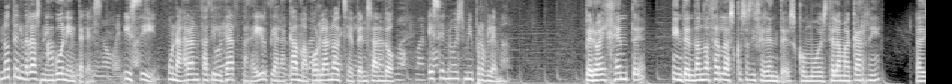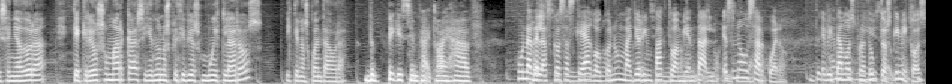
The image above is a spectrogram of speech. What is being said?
no tendrás ningún interés. Y sí, una gran facilidad para irte a la cama por la noche pensando, ese no es mi problema. Pero hay gente intentando hacer las cosas diferentes, como Stella McCartney, la diseñadora, que creó su marca siguiendo unos principios muy claros y que nos cuenta ahora. Una de las cosas que hago con un mayor impacto ambiental es no usar cuero. Evitamos productos químicos,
